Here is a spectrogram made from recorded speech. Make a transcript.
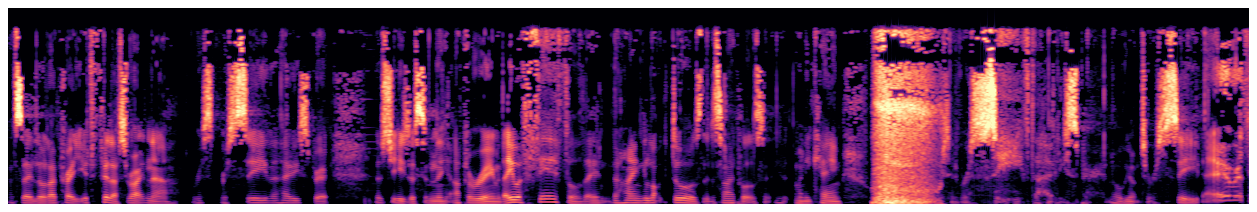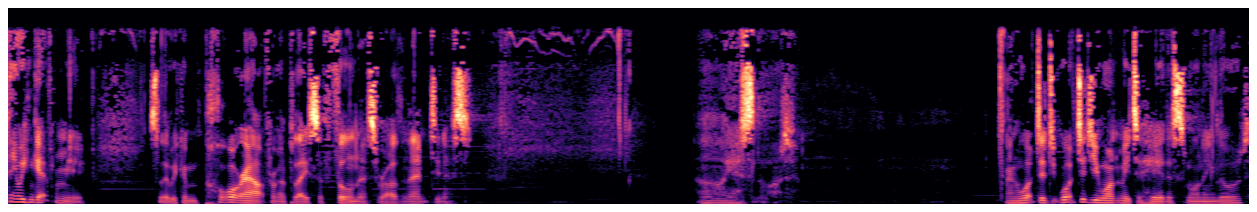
And so, Lord, I pray you'd fill us right now. Re- receive the Holy Spirit. As Jesus in the upper room. They were fearful. They behind locked doors, the disciples, when he came, said, receive the Holy Spirit. Lord, we want to receive everything we can get from you so that we can pour out from a place of fullness rather than emptiness. Oh, yes, Lord. And what did, what did you want me to hear this morning, Lord?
